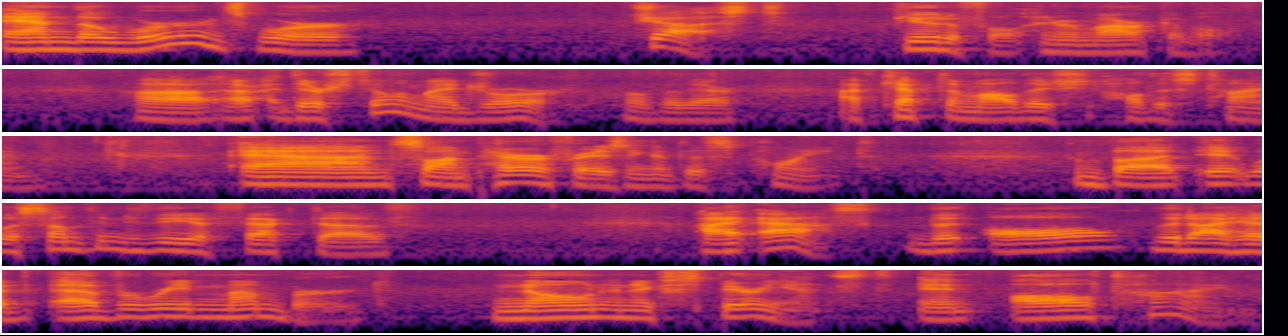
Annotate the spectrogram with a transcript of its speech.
And the words were just beautiful and remarkable. Uh, they're still in my drawer over there. I've kept them all this, all this time. And so I'm paraphrasing at this point. But it was something to the effect of, I ask that all that I have ever remembered, known and experienced in all time,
